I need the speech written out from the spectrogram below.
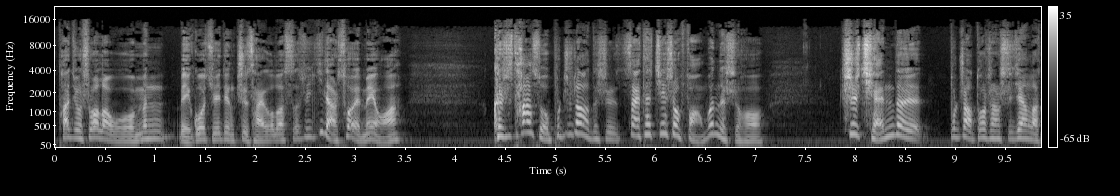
他就说了：“我们美国决定制裁俄罗斯，是一点错也没有啊。”可是他所不知道的是，在他接受访问的时候，之前的不知道多长时间了，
